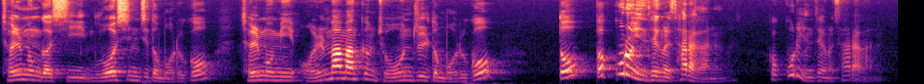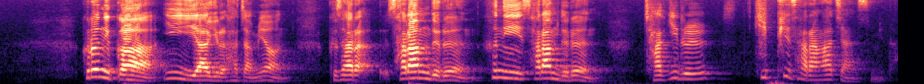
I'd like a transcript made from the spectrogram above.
젊은 것이 무엇인지도 모르고 젊음이 얼마만큼 좋은 줄도 모르고 또 거꾸로 인생을 살아가는 거예요. 거꾸로 인생을 살아가는. 그러니까 이 이야기를 하자면 그 사람 사람들은 흔히 사람들은 자기를 깊이 사랑하지 않습니다.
